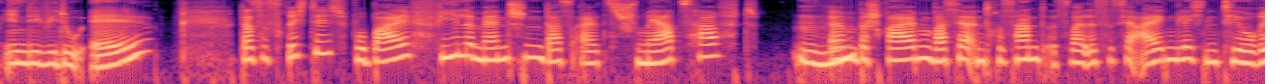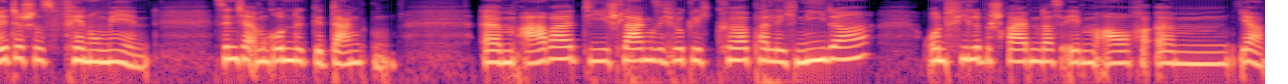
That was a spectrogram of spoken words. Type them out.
individuell. Das ist richtig, wobei viele Menschen das als schmerzhaft mhm. ähm, beschreiben, was ja interessant ist, weil es ist ja eigentlich ein theoretisches Phänomen sind ja im Grunde Gedanken. Ähm, aber die schlagen sich wirklich körperlich nieder und viele beschreiben das eben auch, ähm, ja,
